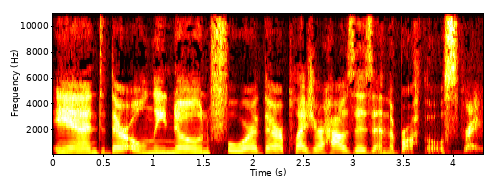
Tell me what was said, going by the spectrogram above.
and they're only known for their pleasure houses and the brothels. Right.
